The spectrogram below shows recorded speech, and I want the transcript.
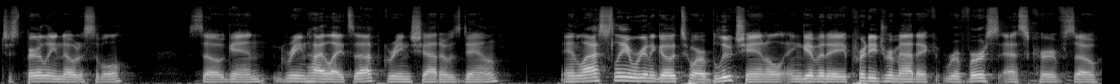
just barely noticeable. So again, green highlights up, green shadows down. And lastly, we're going to go to our blue channel and give it a pretty dramatic reverse S-curve. So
